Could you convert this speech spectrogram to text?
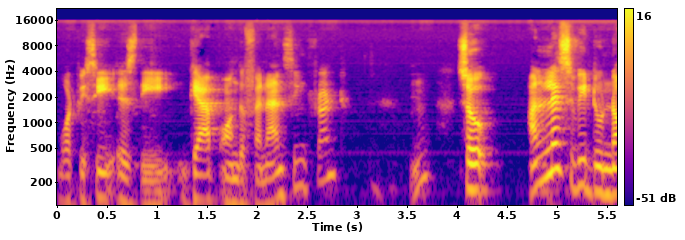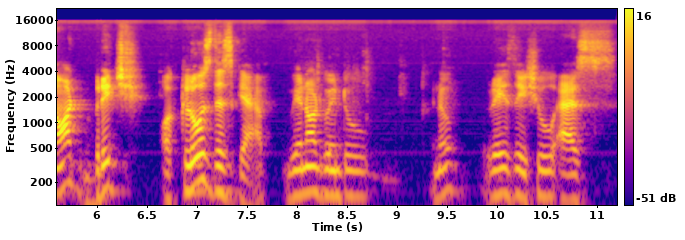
What we see is the gap on the financing front. Hmm? So unless we do not bridge or close this gap, we are not going to, you know, raise the issue as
